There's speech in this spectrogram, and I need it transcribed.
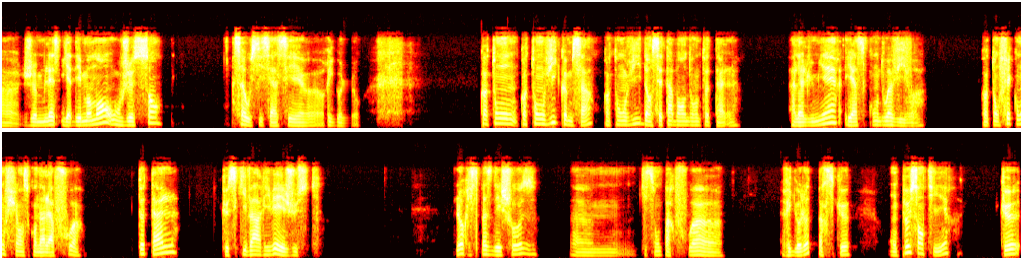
euh, je me laisse. Il y a des moments où je sens. Ça aussi, c'est assez euh, rigolo. Quand on, quand on vit comme ça, quand on vit dans cet abandon total à la lumière et à ce qu'on doit vivre, quand on fait confiance, qu'on a la foi totale que ce qui va arriver est juste, alors il se passe des choses euh, qui sont parfois rigolotes parce que on peut sentir que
